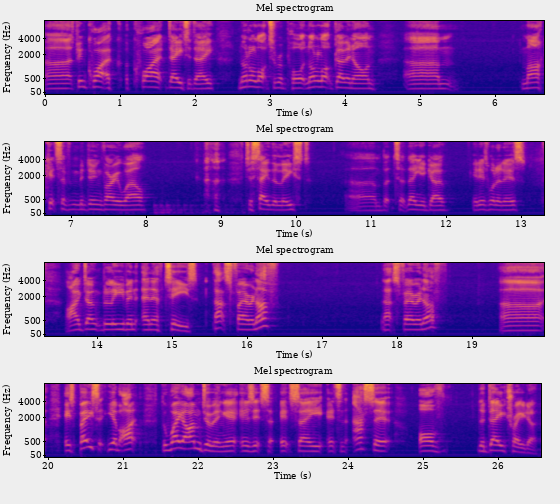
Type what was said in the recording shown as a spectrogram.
Uh, it's been quite a, a, quiet day today. Not a lot to report. Not a lot going on. Um, markets haven't been doing very well, to say the least. Um, but uh, there you go. It is what it is. I don't believe in NFTs. That's fair enough. That's fair enough. Uh, it's basic, yeah. But I, the way I'm doing it is it's it's a it's an asset of the day trader.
